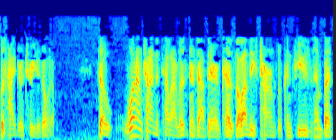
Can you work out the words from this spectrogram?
was hydrotreated oil. So what I'm trying to tell our listeners out there, because a lot of these terms will confuse them, but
